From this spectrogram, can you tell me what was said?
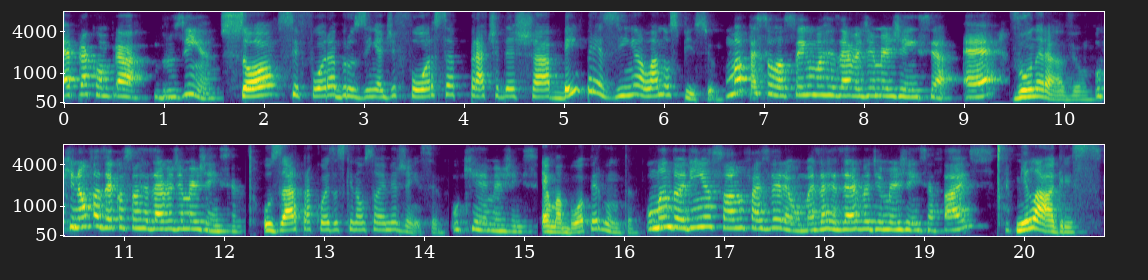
é para comprar brusinha? Só se for a brusinha de força para te deixar bem presinha lá no hospício. Uma pessoa sem uma reserva de emergência é vulnerável. O que não fazer com a sua reserva de emergência? Usar para coisas que não são emergência. O que é emergência? É uma boa pergunta. O mandorinha só não faz verão, mas a reserva de emergência faz? Milagres.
